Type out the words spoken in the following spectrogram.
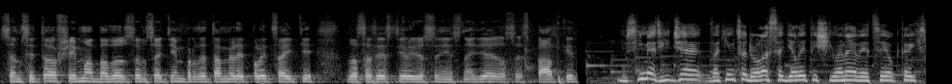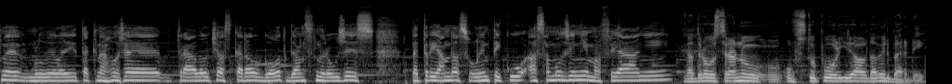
jsem si to všiml a bavil jsem se tím, protože tam byli policajti, zase zjistili, že se nic neděje, zase zpátky. Musíme říct, že zatímco dole se děly ty šílené věci, o kterých jsme mluvili, tak nahoře trávil čas Karel Gott, Guns N' Roses, Petr Janda z Olympiku a samozřejmě mafiáni. Na druhou stranu u vstupu hlídal David Berdych.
